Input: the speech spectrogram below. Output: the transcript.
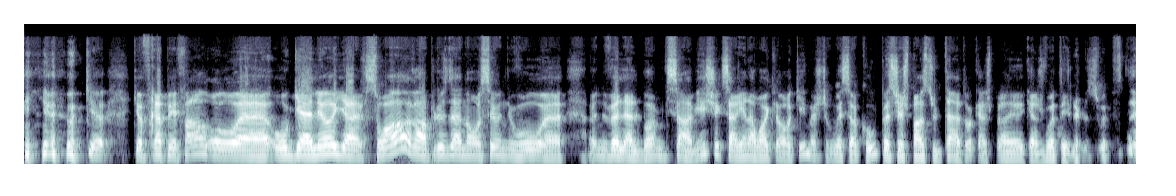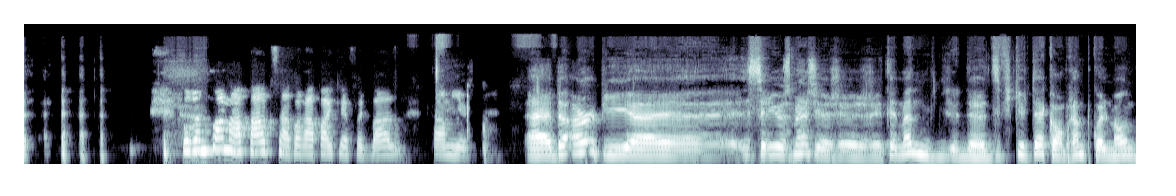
frappé fort au, euh, gala hier soir, en plus d'annoncer un, nouveau, euh, un nouvel album qui s'en vient. Je sais que ça n'a rien à voir avec le hockey, mais je trouvais ça cool parce que je pense tout le temps à toi quand je, quand je vois Taylor Swift. pour une fois, on en parle, ça n'a pas rapport avec le football. Tant mieux. de un, puis sérieusement, j'ai tellement de, difficultés à comprendre pourquoi le monde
